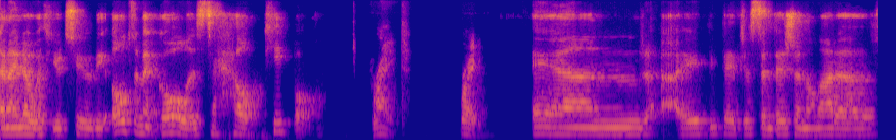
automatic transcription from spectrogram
and I know with you too, the ultimate goal is to help people. Right. Right. And I think they just envision a lot of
